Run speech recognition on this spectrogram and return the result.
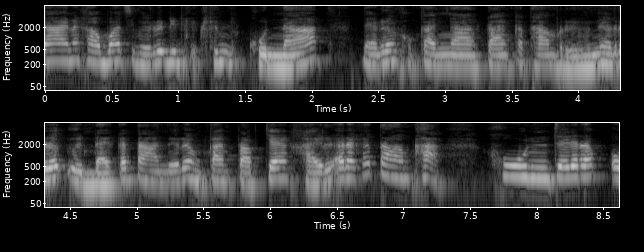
ได้นะคะ ว่าจะมีเรื่องดีๆเกิดขึ้นกับคุณนะ ในเรื่องของการงานการกระทำหรือในเรื่องอื่นใดก็ตามในเรื่องของการปรับแก้ไขหรืออะไรก็ตามค่ะคุณจะได้รับโอ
